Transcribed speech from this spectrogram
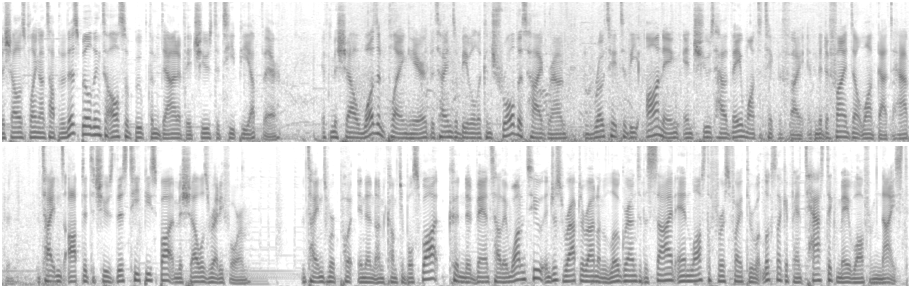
Michelle is playing on top of this building to also boop them down if they choose to TP up there. If Michelle wasn't playing here, the Titans will be able to control this high ground and rotate to the awning and choose how they want to take the fight, and the Defiant don't want that to happen. The Titans opted to choose this TP spot and Michelle was ready for him. The Titans were put in an uncomfortable spot, couldn't advance how they wanted to, and just wrapped around on the low ground to the side and lost the first fight through what looks like a fantastic Mei wall from Neist,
